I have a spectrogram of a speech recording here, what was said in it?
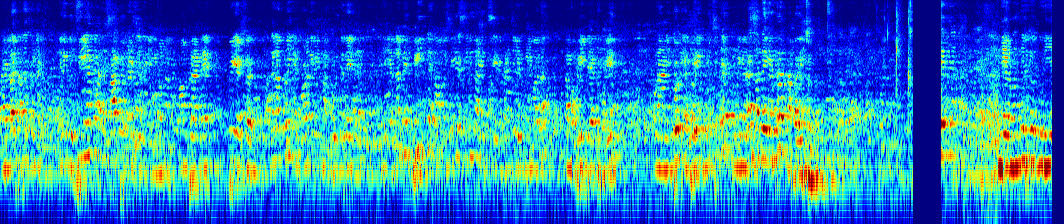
நான் எல்லாரும் சொன்னேன் எனக்கு ஃப்ரீயாக அந்த சாப்பிட்டு கிடைச்சது நீங்கள் சொன்னாங்க காம்ப்ளானு பீடியர்ஷர் அதெல்லாம் கூட என் குழந்தைக்கு நான் கொடுத்ததே இல்லை. இது எல்லாமே வீட்டில் நாம செய்ய சிறுதானியம் செய்யற கஞ்சி எடுக்கணுமா தான் நம்ம வீட்டில் இருக்க முடியும். நான் இதோட என் உரையை முடிச்சு உங்களுக்கு ஏதாவது சந்தேகம் இருந்தால் நான் பதில் சொல்றேன் இங்கே வந்திருக்கக்கூடிய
